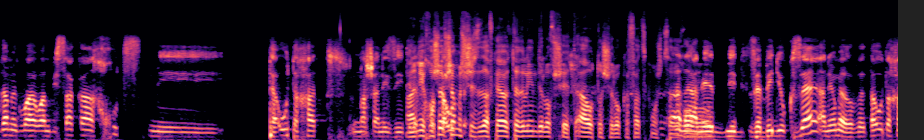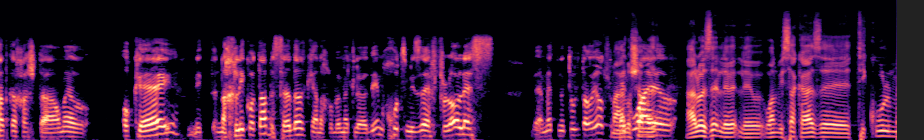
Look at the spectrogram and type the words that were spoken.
גם מגווייר וואן ביסאקה, חוץ מטעות אחת, מה שאני זיהיתי. אני חושב שם שזה דווקא יותר לינדלוף שהטעה אותו שלא קפץ כמו שצריך. אני, אני, זה בדיוק זה, אני אומר, זה טעות אחת ככה שאתה אומר, אוקיי, נחליק אותה, בסדר, כי אנחנו באמת לא יודעים. חוץ מזה, פלולס, באמת נטול טעויות. מגווייר... היה לו איזה, לוואן ביסאק היה איזה תיקול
